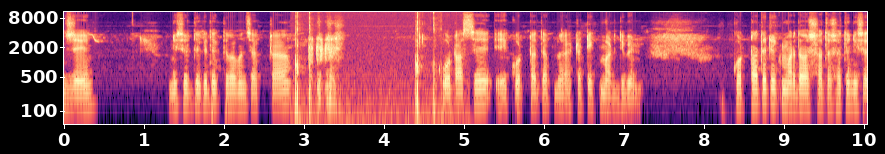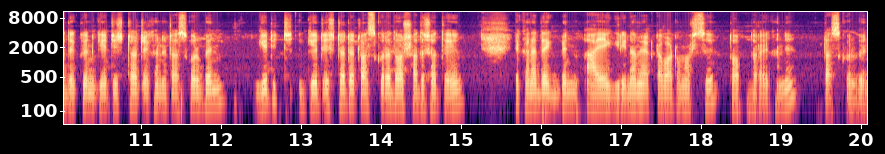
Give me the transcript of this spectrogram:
যে, নিচের দিকে দেখতে পাবেন যে একটা কোড আছে। এই কোডটাতে আপনারা একটা টিক মার দিবেন। কোডটাতে টিক মার দেওয়ার সাথে সাথে নিচে দেখবেন গেট স্টার্ট এখানে টাচ করবেন। গেট গেট স্টার্টে টাচ করে দেওয়ার সাথে সাথে এখানে দেখবেন আই এগ্রি নামে একটা বাটন আসছে, তো আপনারা এখানে টাচ করবেন।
